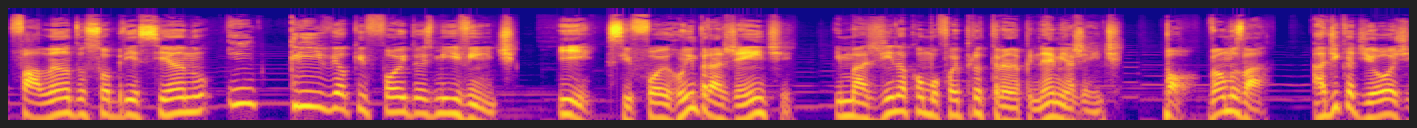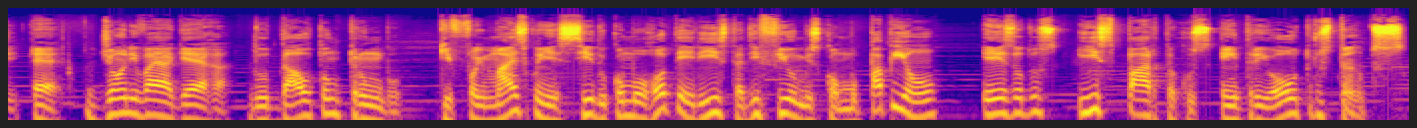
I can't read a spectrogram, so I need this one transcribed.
falando sobre esse ano incrível que foi 2020. E, se foi ruim pra gente, imagina como foi pro Trump, né, minha gente? Bom, vamos lá. A dica de hoje é Johnny Vai à Guerra, do Dalton Trumbo, que foi mais conhecido como roteirista de filmes como Papillon, Êxodos e Espartacus, entre outros tantos.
